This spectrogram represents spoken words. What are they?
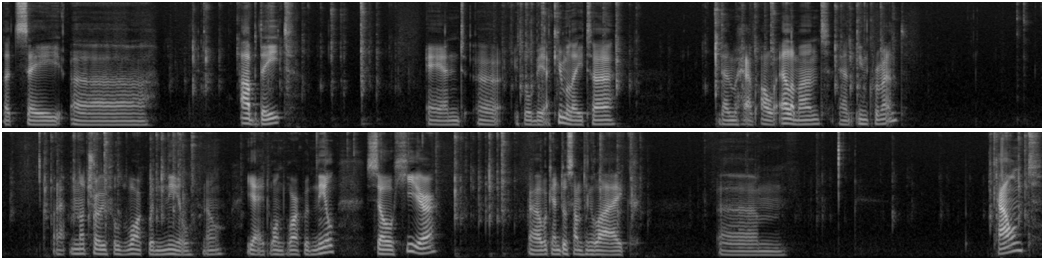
let's say uh, update and uh, it will be accumulator. Then we have our element and increment. But I'm not sure if it will work with nil no? Yeah it won't work with nil. So here uh, we can do something like um, count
